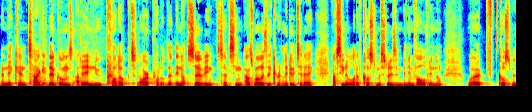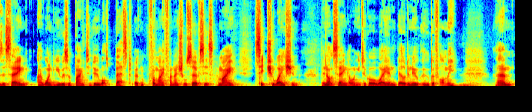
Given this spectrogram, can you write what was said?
and they can target their guns at a new product or a product that they're not serving servicing as well as they currently do today. I've seen a lot of customer studies and been involved in them, where customers are saying, "I want you as a bank to do what's best for my financial services and my situation." They're not saying, "I want you to go away and build a new Uber for me." Um,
